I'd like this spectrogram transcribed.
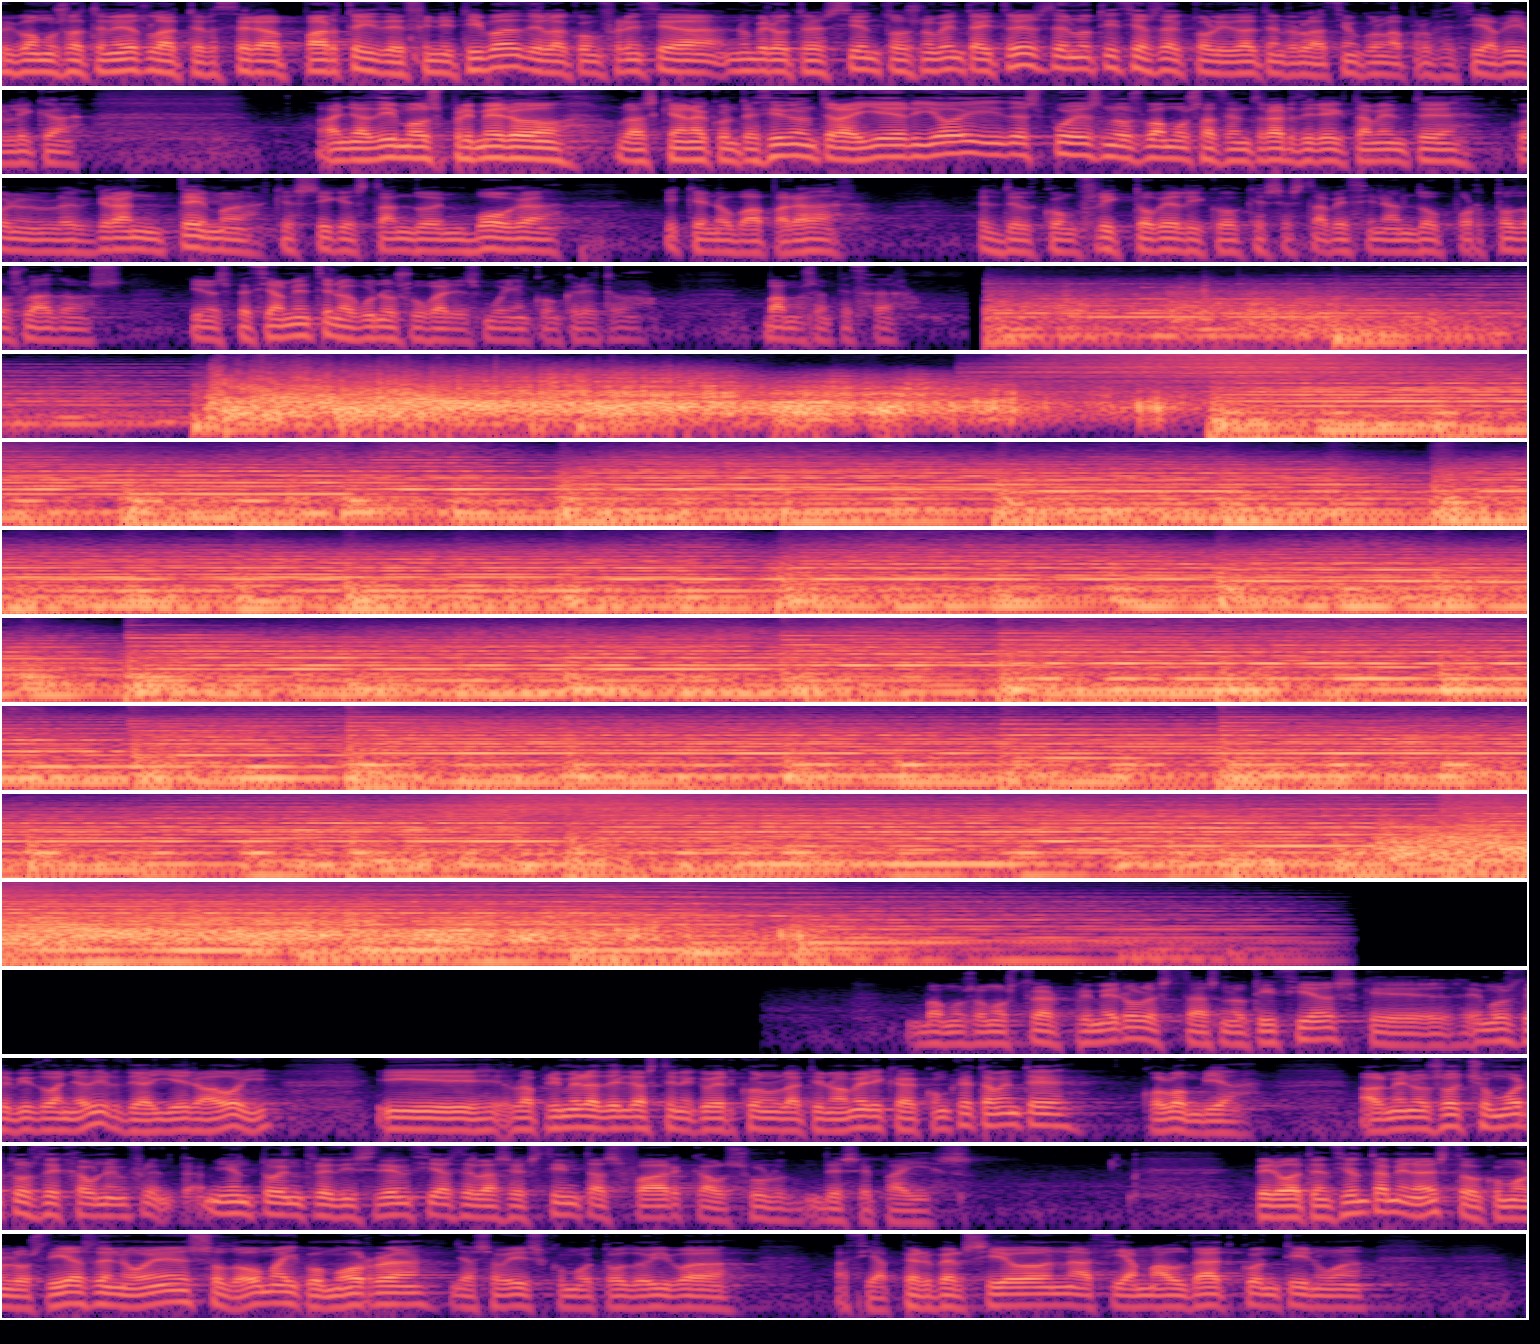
Hoy vamos a tener la tercera parte y definitiva de la conferencia número 393 de Noticias de Actualidad en relación con la profecía bíblica. Añadimos primero las que han acontecido entre ayer y hoy y después nos vamos a centrar directamente con el gran tema que sigue estando en boga y que no va a parar, el del conflicto bélico que se está vecinando por todos lados y especialmente en algunos lugares muy en concreto. Vamos a empezar. Vamos a mostrar primero estas noticias que hemos debido añadir de ayer a hoy. Y la primera de ellas tiene que ver con Latinoamérica, concretamente Colombia. Al menos ocho muertos deja un enfrentamiento entre disidencias de las extintas FARC al sur de ese país. Pero atención también a esto, como en los días de Noé, Sodoma y Gomorra, ya sabéis cómo todo iba hacia perversión, hacia maldad continua.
